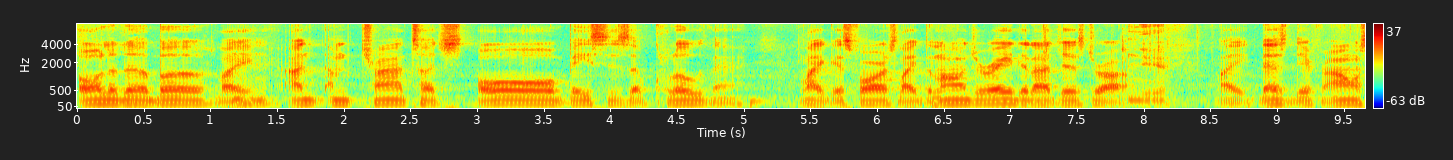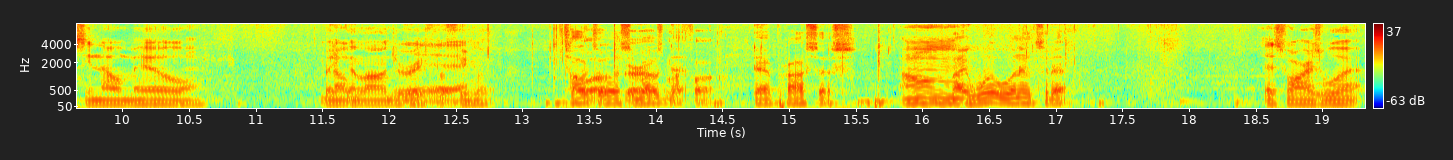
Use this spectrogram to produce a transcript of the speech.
all of the above like I'm, I'm trying to touch all bases of clothing like as far as like the lingerie that I just dropped Yeah. like that's different I don't see no male Making No, lingerie for yeah. female. Talk to us girls, about that, that process. um Like, what went into that? as far as what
